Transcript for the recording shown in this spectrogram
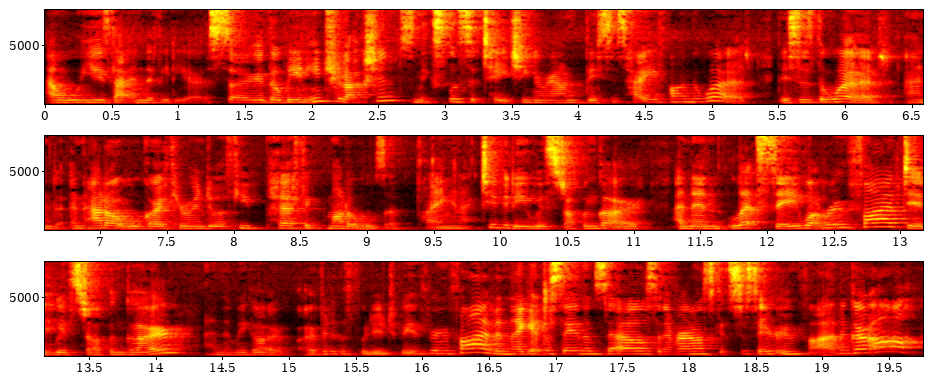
and we'll use that in the video. So there'll be an introduction, some explicit teaching around this is how you find the word, this is the word, and an adult will go through and do a few perfect models of playing an activity with stop and go. And then let's see what room five did with stop and go. And then we go over to the footage with room five, and they get to see themselves, and everyone else gets to see room five and go, oh,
